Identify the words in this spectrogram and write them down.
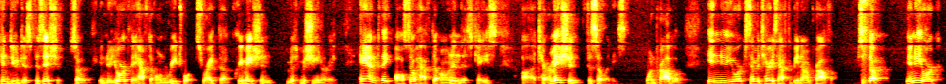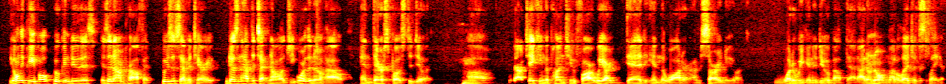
can do disposition. So, in New York, they have to own retorts, right? The cremation m- machinery. And they also have to own, in this case, uh, terramation facilities. One problem in New York, cemeteries have to be nonprofit. So, in New York, the only people who can do this is a nonprofit who's a cemetery who doesn't have the technology or the know how, and they're supposed to do it. Uh, without taking the pun too far, we are dead in the water. I'm sorry, New York. What are we going to do about that? I don't know. I'm not a legislator.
